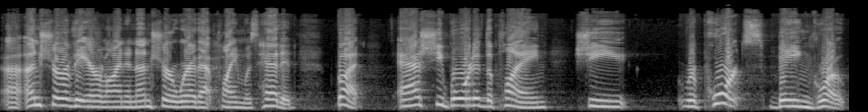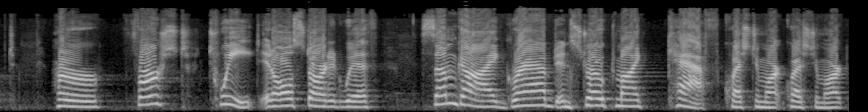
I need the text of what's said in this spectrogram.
uh, unsure of the airline and unsure where that plane was headed. But as she boarded the plane, she reports being groped. Her first tweet, it all started with some guy grabbed and stroked my calf question mark question mark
